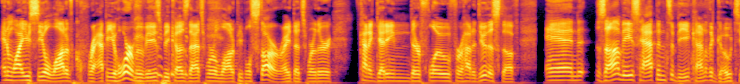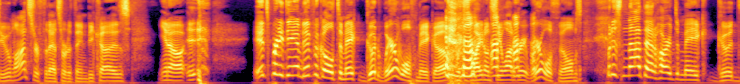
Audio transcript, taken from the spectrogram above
and why you see a lot of crappy horror movies because that's where a lot of people start, right? That's where they're kind of getting their flow for how to do this stuff. And zombies happen to be kind of the go-to monster for that sort of thing because, you know, it it's pretty damn difficult to make good werewolf makeup, which is why you don't see a lot of great werewolf films. But it's not that hard to make good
